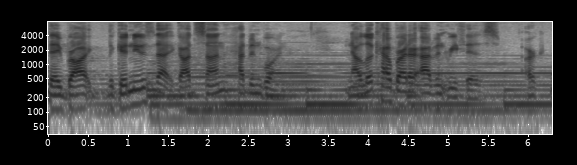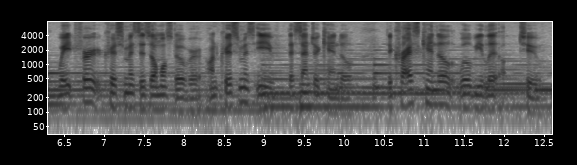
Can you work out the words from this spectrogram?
They brought the good news that God's Son had been born. Now look how bright our Advent wreath is. Our wait for Christmas is almost over. On Christmas Eve, the center candle, the Christ candle, will be lit too.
